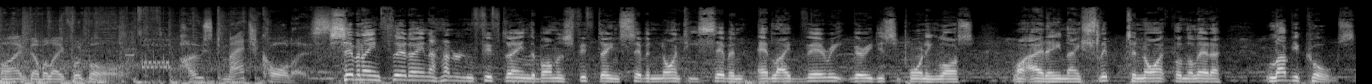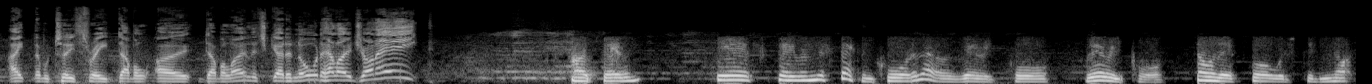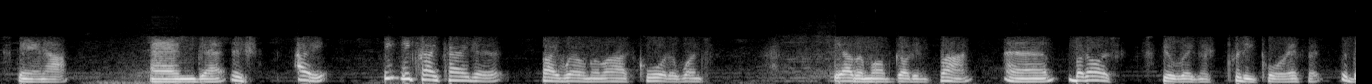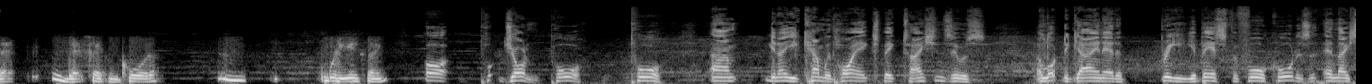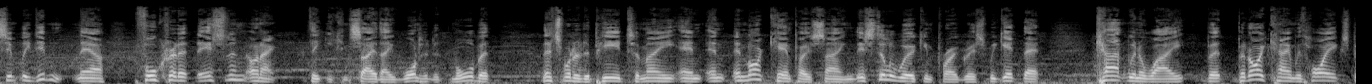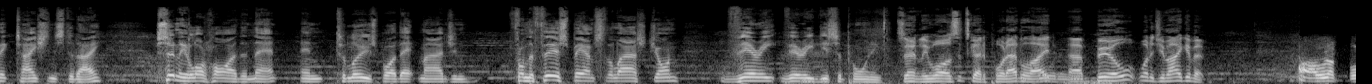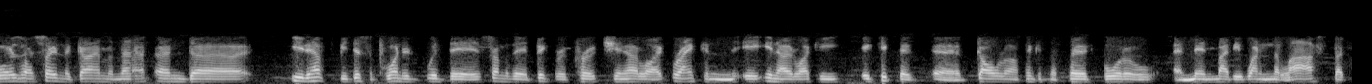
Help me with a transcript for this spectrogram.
5AA football. Post match callers. 17 13 115 the Bombers, 15 7 97 Adelaide. Very, very disappointing loss by 18. They slipped to ninth on the ladder. Love your calls. 8223 0000. Let's go to Nord. Hello, Johnny. Hi, Stephen. Yes, Stephen, the second quarter, that was very poor, very poor. Some of their forwards did not stand up. And uh, it's, hey, it, it's okay to play well in the last quarter once the other mob got in front. Uh, but I was still reckon it's pretty poor effort with that, that second quarter. Mm. What do you think? Oh, John, poor, poor. Um, you know, you come with high expectations. There was a lot to gain out of bringing your best for four quarters, and they simply didn't. Now, full credit to Essendon. I don't think you can say they wanted it more, but that's what it appeared to me. And, and, and like Campo's saying, there's still a work in progress. We get that. Can't win away, but, but I came with high expectations today. Certainly a lot higher than that. And to lose by that margin from the first bounce to the last, John, very, very disappointing. Certainly was. Let's go to Port Adelaide. Uh, Bill, what did you make of it? Oh, look, boys, I've seen the game and that, and uh, you'd have to be disappointed with their some of their big recruits, you know, like Rankine, you know, like he, he kicked a uh, goal, I think, in the third quarter and then maybe one in the last, but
